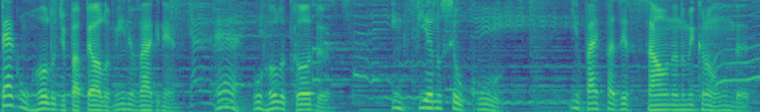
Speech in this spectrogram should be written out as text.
Pega um rolo de papel alumínio, Wagner. É, o rolo todo. Enfia no seu cu e vai fazer sauna no micro-ondas.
